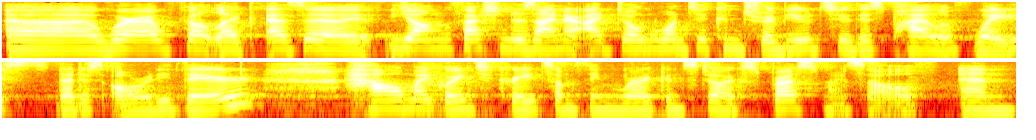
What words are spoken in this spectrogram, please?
Uh, where I felt like, as a young fashion designer, I don't want to contribute to this pile of waste that is already there. How am I going to create something where I can still express myself? And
